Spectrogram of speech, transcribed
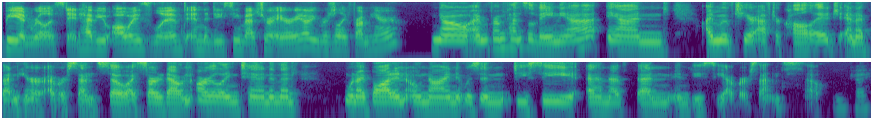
be in real estate. Have you always lived in the dc metro area? Are you originally from here no, I'm from Pennsylvania and I moved here after college and I've been here ever since. So I started out in Arlington and then when I bought in 09, it was in DC and I've been in DC ever since. So, okay,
